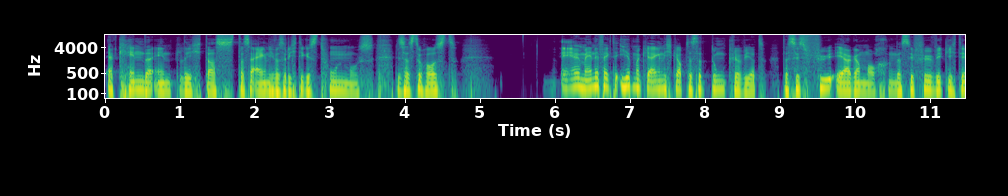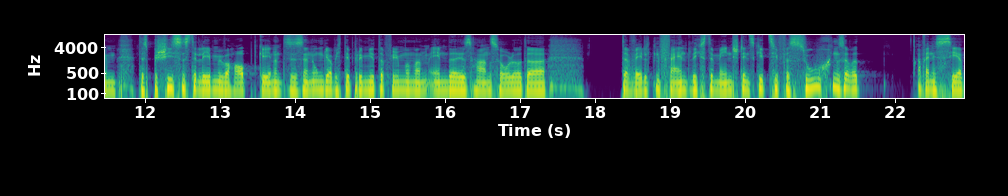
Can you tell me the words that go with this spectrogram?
erkennt er endlich, dass, dass er eigentlich was Richtiges tun muss. Das heißt, du hast im Endeffekt, ich habe mir eigentlich geglaubt, dass er dunkler wird, dass sie es viel Ärger machen, dass sie viel wirklich dem das beschissenste Leben überhaupt gehen und das ist ein unglaublich deprimierter Film und am Ende ist Han Solo der, der weltenfeindlichste Mensch, den es gibt. Sie versuchen es aber auf eine sehr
